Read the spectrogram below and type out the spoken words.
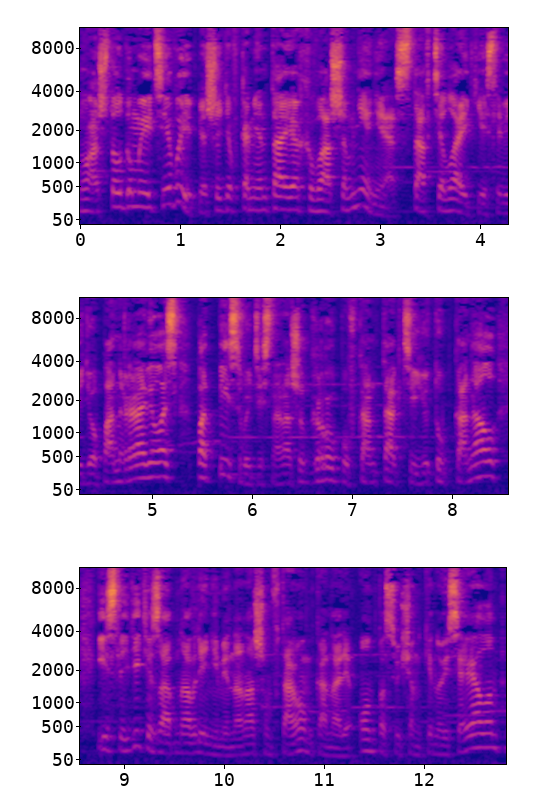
Ну а что думаете вы? Пишите в комментариях ваше мнение. Ставьте лайк, если видео понравилось. Подписывайтесь на нашу группу ВКонтакте, YouTube канал и следите за обновлениями на нашем втором канале. Он посвящен кино и сериалам.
